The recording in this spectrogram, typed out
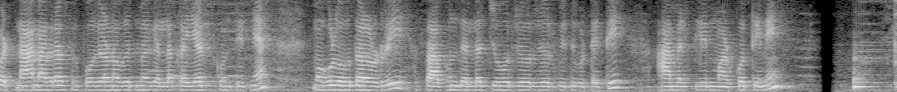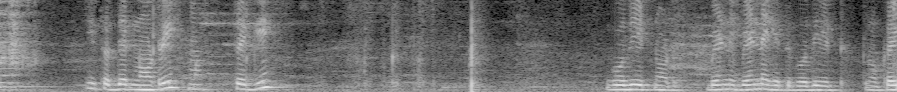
ಬಟ್ ನಾನು ಆದ್ರೆ ಸ್ವಲ್ಪ ಒಗ್ಯಾಣ ಕೈ ಆಡ್ಸ್ಕೊತಿದ್ನೆ ಮಗಳು ಹೋಗ್ದಾಳ ನೋಡ್ರಿ, ಸಾಬೂನ್ದೆಲ್ಲ ಜೋರು ಜೋರು ಜೋರು ಬಿದ್ದು ಬಿಟ್ಟೈತಿ ಆಮೇಲೆ ಕ್ಲೀನ್ ಮಾಡ್ಕೋತೀನಿ. ಈ ಸದ್ಯಕ್ಕೆ ನೋಡ್ರಿ, ಮಸ್ತಾಗಿ ಗೋಧಿ ಹಿಟ್ಟು ನೋಡ್ರಿ. ಬೆಣ್ಣೆ ಬೆಣ್ಣೆ ಆಗೈತಿ ಗೋಧಿ ಹಿಟ್ಟು. ಕೈ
